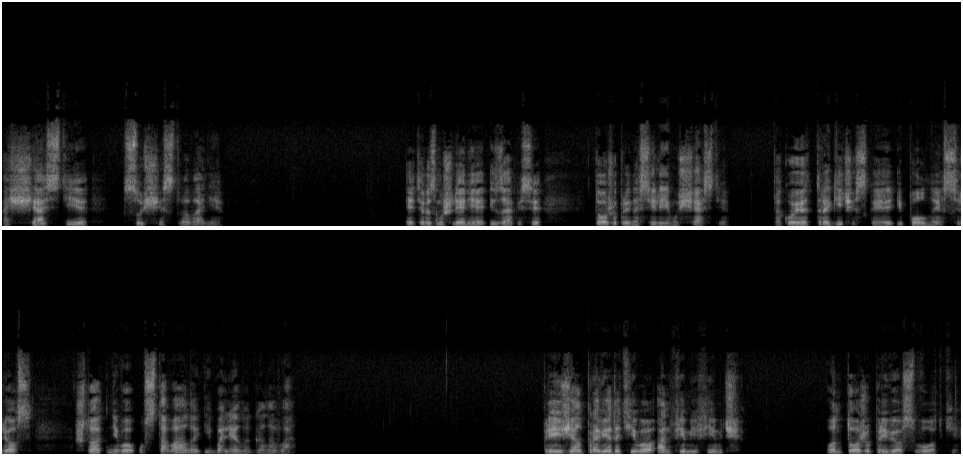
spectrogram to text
о счастье существования. Эти размышления и записи тоже приносили ему счастье такое трагическое и полное слез, что от него уставала и болела голова. Приезжал проведать его Анфим Ефимович. Он тоже привез водки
